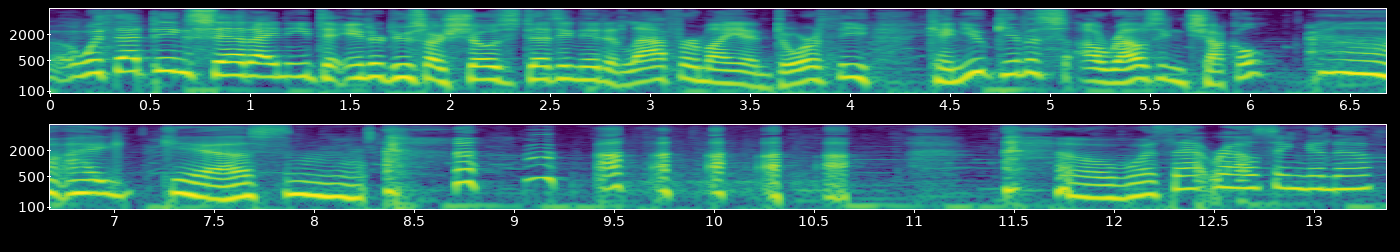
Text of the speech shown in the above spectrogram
Uh, With that being said, I need to introduce our show's designated laugher, my Aunt Dorothy. Can you give us a rousing chuckle? Oh, I guess. Mm. oh, was that rousing enough?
